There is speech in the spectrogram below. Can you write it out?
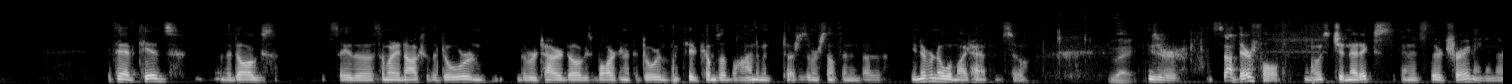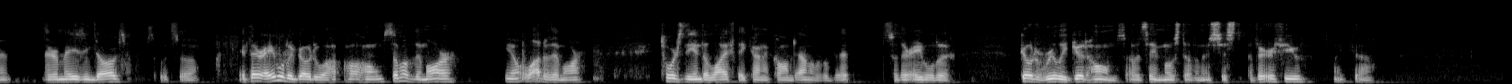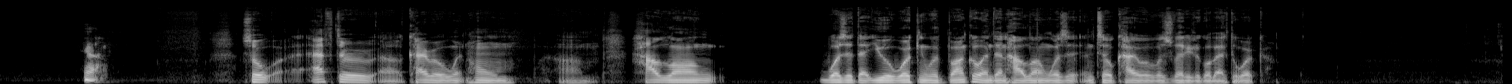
if they have kids and the dogs say the somebody knocks at the door and the retired dog is barking at the door and the kid comes up behind them and touches them or something, and, uh, you never know what might happen. So, right, these are it's not their fault. You know, it's genetics and it's their training, and they're they're amazing dogs. So it's uh, if they're able to go to a, a home, some of them are, you know, a lot of them are. Towards the end of life, they kind of calm down a little bit so they're able to go to really good homes. I would say most of them. It's just a very few, like, uh, yeah. So after uh, Cairo went home, um, how long was it that you were working with Bronco, and then how long was it until Cairo was ready to go back to work?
